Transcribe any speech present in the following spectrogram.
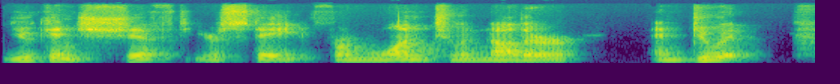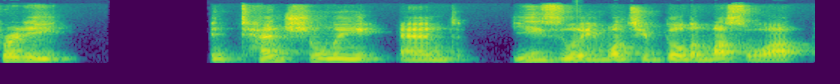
you can shift your state from one to another and do it pretty intentionally and easily once you build a muscle up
